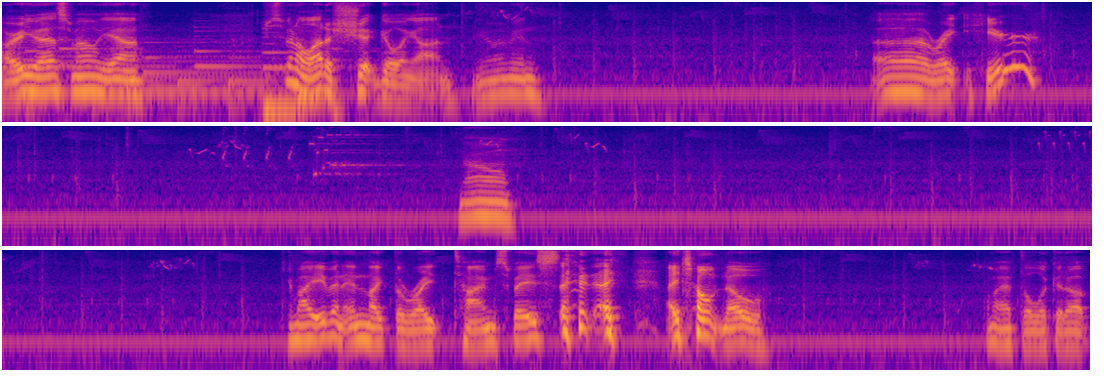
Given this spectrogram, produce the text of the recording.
Are you, Asmo? Yeah. There's been a lot of shit going on. You know what I mean? Uh, right here? No. Am I even in like the right time space? I I don't know. I might have to look it up.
